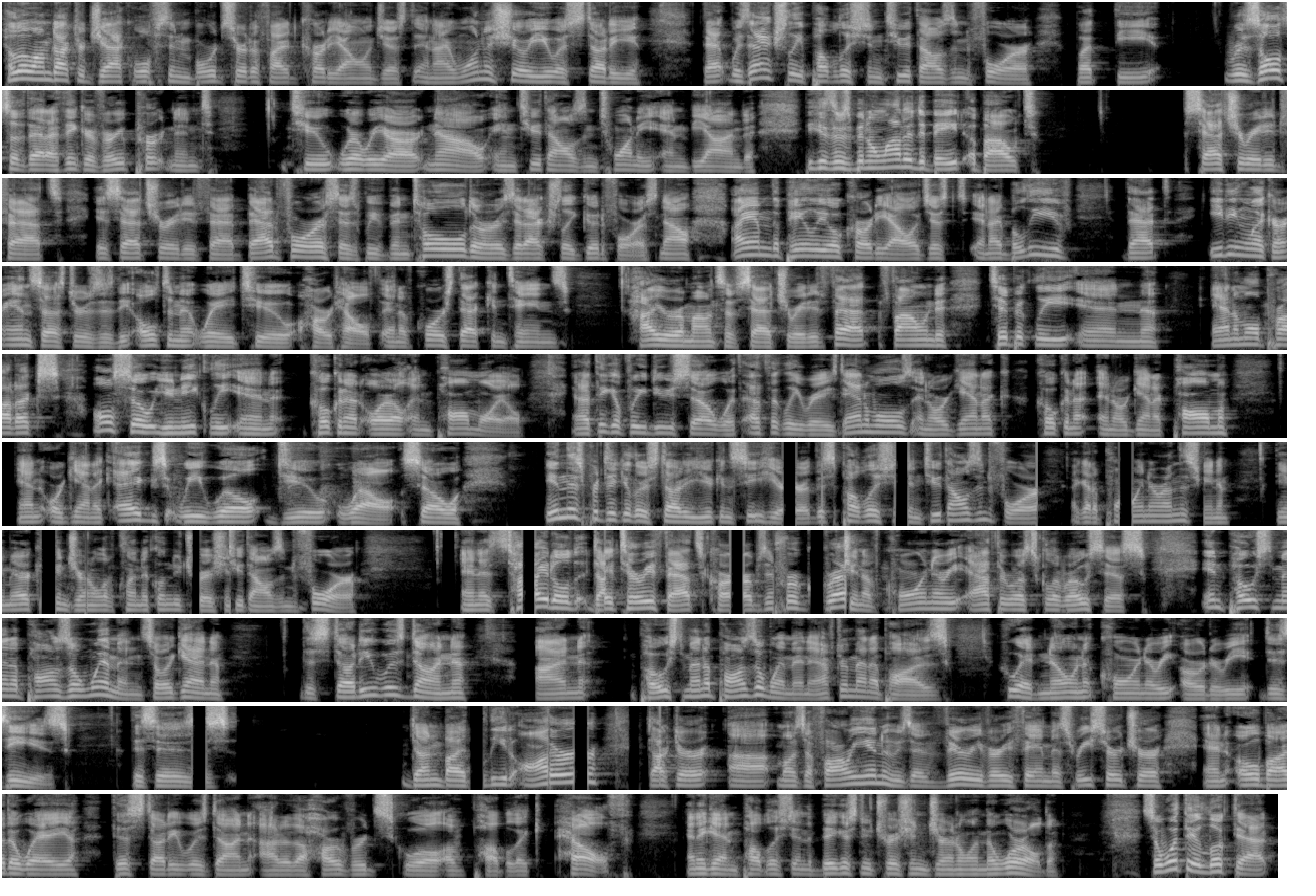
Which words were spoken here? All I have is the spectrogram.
Hello, I'm Dr. Jack Wolfson, board certified cardiologist, and I want to show you a study that was actually published in 2004, but the results of that I think are very pertinent to where we are now in 2020 and beyond, because there's been a lot of debate about saturated fats. Is saturated fat bad for us, as we've been told, or is it actually good for us? Now, I am the paleo cardiologist and I believe that eating like our ancestors is the ultimate way to heart health. And of course, that contains higher amounts of saturated fat found typically in animal products, also uniquely in coconut oil and palm oil. And I think if we do so with ethically raised animals and organic coconut and organic palm and organic eggs, we will do well. So, in this particular study, you can see here, this published in 2004. I got a pointer on the screen the American Journal of Clinical Nutrition 2004. And it's titled Dietary Fats, Carbs, and Progression of Coronary Atherosclerosis in Postmenopausal Women. So, again, the study was done on postmenopausal women after menopause who had known coronary artery disease. This is done by the lead author, Dr. Uh, Mozaffarian, who's a very, very famous researcher. And oh, by the way, this study was done out of the Harvard School of Public Health. And again, published in the biggest nutrition journal in the world. So, what they looked at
